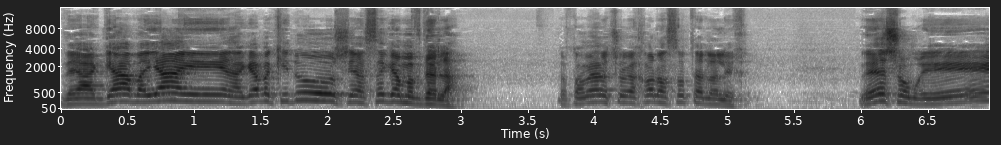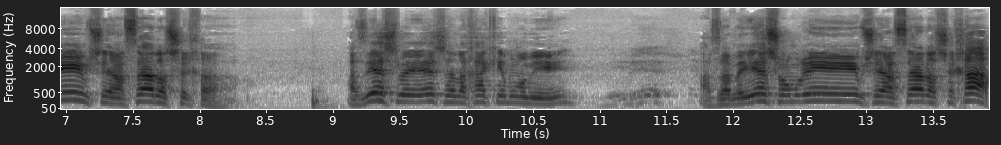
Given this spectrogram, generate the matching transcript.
ואגב היין, אגב הקידוש, יעשה גם הבדלה. זאת אומרת שהוא יכול לעשות על הלחם. ויש אומרים שיעשה על השיכר. אז יש ויש הלכה כמו מי? אז ויש אומרים שיעשה על השיכר.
